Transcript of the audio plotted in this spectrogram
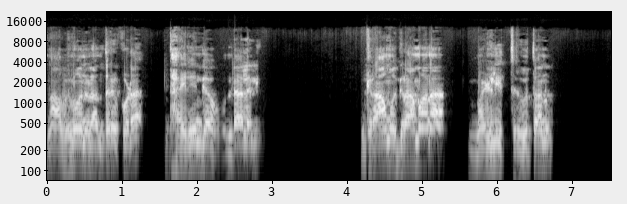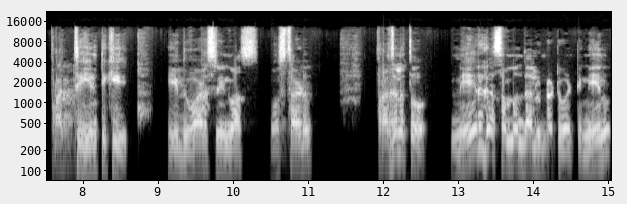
నా అభిమానులందరూ కూడా ధైర్యంగా ఉండాలని గ్రామ గ్రామాన మళ్ళీ తిరుగుతాను. ప్రతి ఇంటికి ఈ దువాడ శ్రీనివాస్ వస్తాడు. ప్రజలతో నేరుగా సంబంధాలు ఉన్నటువంటి నేను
